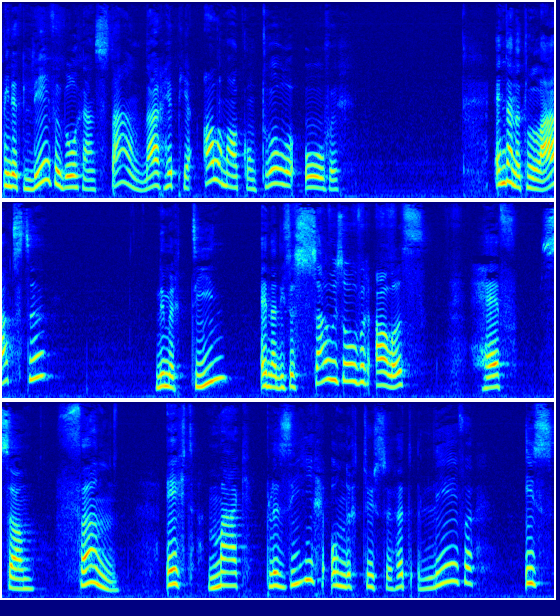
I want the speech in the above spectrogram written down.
in het leven wil gaan staan. Daar heb je allemaal controle over. En dan het laatste, nummer 10, en dat is de saus over alles. Have some fun. Echt, maak plezier ondertussen. Het leven is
